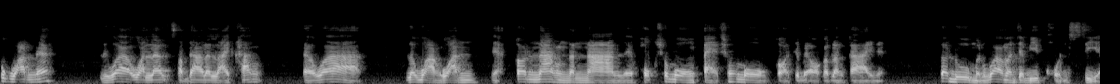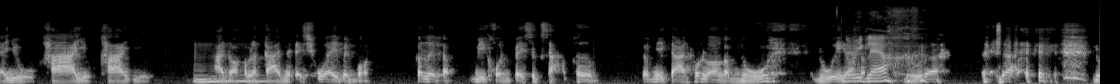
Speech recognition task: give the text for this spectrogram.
ทุกวันนะ หรือว่าวันละสัปดาห์ละหลายครั้ง แต่ว่าระหว่างวันเนี่ยก็นั่งนานๆเลยหกชั่วโมงแปดชั่วโมงก่อนจะไปออกกำลังกายเนี่ย ก็ดูเหมือนว่ามันจะมีผลเสียอยู่คาอยู่คาอยู่การออกกำลังกายไม่ได้ช่วยเป็นหมดก็เลยแบบมีคนไปศึกษาเพิ่ม ก็มีการทดลองกับหนูหนูอีกแล้วหนูก็ใช่หนู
